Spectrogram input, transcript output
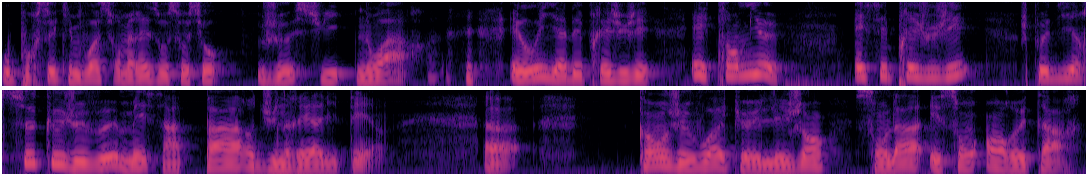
ou pour ceux qui me voient sur mes réseaux sociaux, je suis noir. Et oui, il y a des préjugés. Et tant mieux. Et ces préjugés, je peux dire ce que je veux, mais ça part d'une réalité. hein. Quand je vois que les gens sont là et sont en retard,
